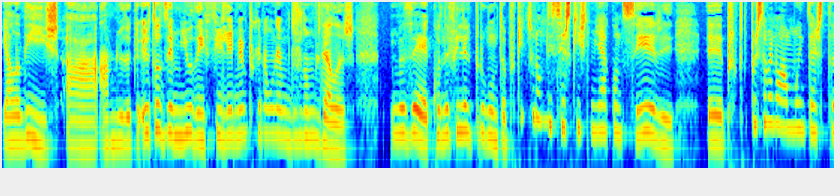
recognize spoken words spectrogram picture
ela diz à, à miúda, eu estou a dizer miúda e filha mesmo porque eu não lembro dos nomes delas, mas é quando a filha lhe pergunta porquê que tu não me disseste que isto me ia acontecer? Uh, porque depois também não há muito esta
